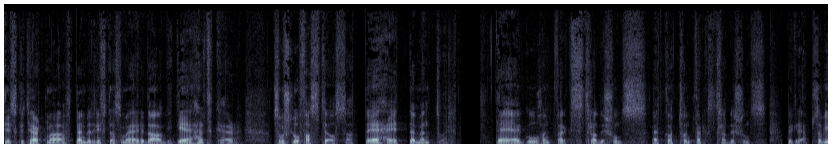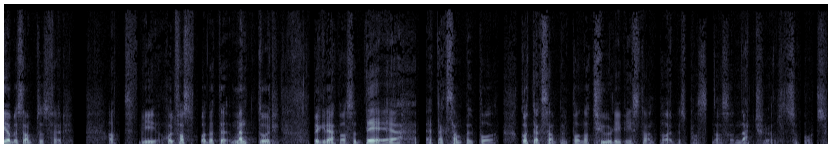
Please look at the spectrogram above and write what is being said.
diskutert med den bedriften som er her i dag, G Healthcare, som slo fast til oss at det heter mentor. Det er et godt håndverkstradisjonsbegrep. Så vi har bestemt oss for at vi holder fast på dette mentorbegrepet. Altså det er et eksempel på, godt eksempel på naturlig bistand på arbeidsplassen. altså natural support.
